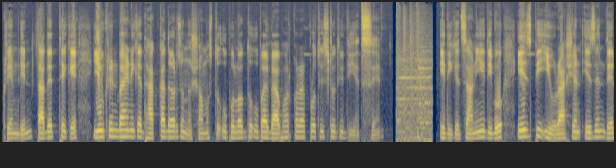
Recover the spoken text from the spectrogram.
ক্রেমলিন তাদের থেকে ইউক্রেন বাহিনীকে ধাক্কা দেওয়ার জন্য সমস্ত উপলব্ধ উপায় ব্যবহার করার প্রতিশ্রুতি দিয়েছে। এদিকে জানিয়ে দিব, এসবিইউ রাশিয়ান এজেন্টদের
